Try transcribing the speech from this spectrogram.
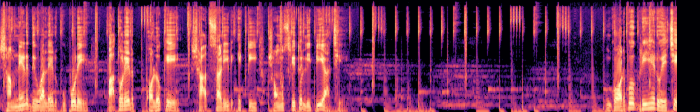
সামনের দেওয়ালের উপরে পাথরের ফলকে সাত সারির একটি সংস্কৃত লিপি আছে। গর্ভগৃহে রয়েছে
